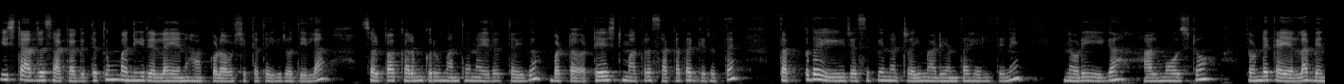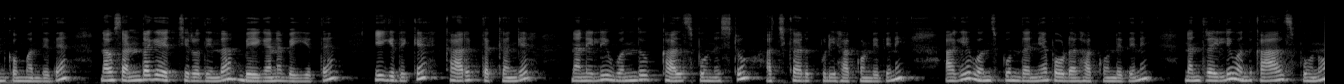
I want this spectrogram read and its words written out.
ಇಷ್ಟಾದರೆ ಸಾಕಾಗುತ್ತೆ. ತುಂಬ ನೀರೆಲ್ಲ ಏನು ಹಾಕ್ಕೊಳ್ಳೋ ಅವಶ್ಯಕತೆ ಇರೋದಿಲ್ಲ. ಸ್ವಲ್ಪ ಕರುಮ್ ಕುರುಮ್ ಅಂತಲೇ ಇರುತ್ತೆ ಇದು. ಬಟ್ ಟೇಸ್ಟ್ ಮಾತ್ರ ಸಖತ್ತಾಗಿರುತ್ತೆ. ತಪ್ಪದೆ ಈ ರೆಸಿಪಿನ ಟ್ರೈ ಮಾಡಿ ಅಂತ ಹೇಳ್ತೀನಿ. ನೋಡಿ ಈಗ ಆಲ್ಮೋಸ್ಟು ತೊಂಡೆಕಾಯಿ ಎಲ್ಲ ಬೆಂದ್ಕೊಂಬಂದಿದೆ ನಾವು ಸಣ್ಣದಾಗೆ ಹೆಚ್ಚಿರೋದ್ರಿಂದ ಬೇಗನೆ ಬೇಯುತ್ತೆ. ಈಗ ಇದಕ್ಕೆ ಖಾರಕ್ಕೆ ತಕ್ಕಂಗೆ ನಾನಿಲ್ಲಿ ಒಂದು ಕಾಲು ಸ್ಪೂನಷ್ಟು ಅಚ್ಚ ಖಾರದ ಪುಡಿ ಹಾಕ್ಕೊಂಡಿದ್ದೀನಿ. ಹಾಗೆ ಒಂದು ಸ್ಪೂನ್ ಧನಿಯಾ ಪೌಡರ್ ಹಾಕ್ಕೊಂಡಿದ್ದೀನಿ. ನಂತರ ಇಲ್ಲಿ ಒಂದು ಕಾಲು ಸ್ಪೂನು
